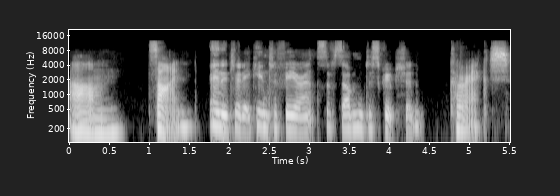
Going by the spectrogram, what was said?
um, sign. Energetic interference of some description. Correct.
